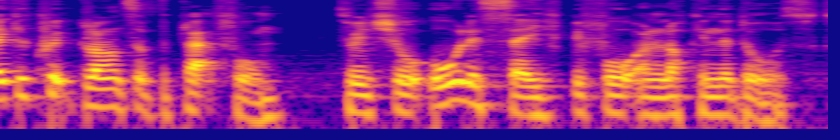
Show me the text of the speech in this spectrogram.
Take a quick glance of the platform to ensure all is safe before unlocking the doors.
